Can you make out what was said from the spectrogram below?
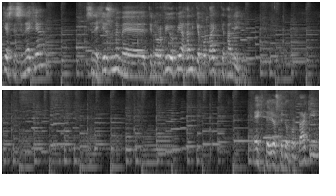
και στη συνέχεια συνεχίζουμε με την οροφή η οποία θα είναι και πορτάκι και θα ανοίγει. Έχει τελειώσει και το πορτάκι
